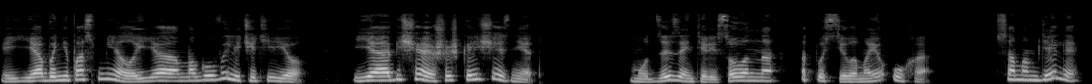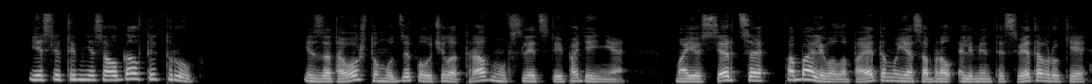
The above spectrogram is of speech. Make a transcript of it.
«Я бы не посмел, я могу вылечить ее. Я обещаю, шишка исчезнет». Мудзи заинтересованно отпустила мое ухо. «В самом деле, если ты мне солгал, ты труп». Из-за того, что Мудзи получила травму вследствие падения, мое сердце побаливало, поэтому я собрал элементы света в руке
